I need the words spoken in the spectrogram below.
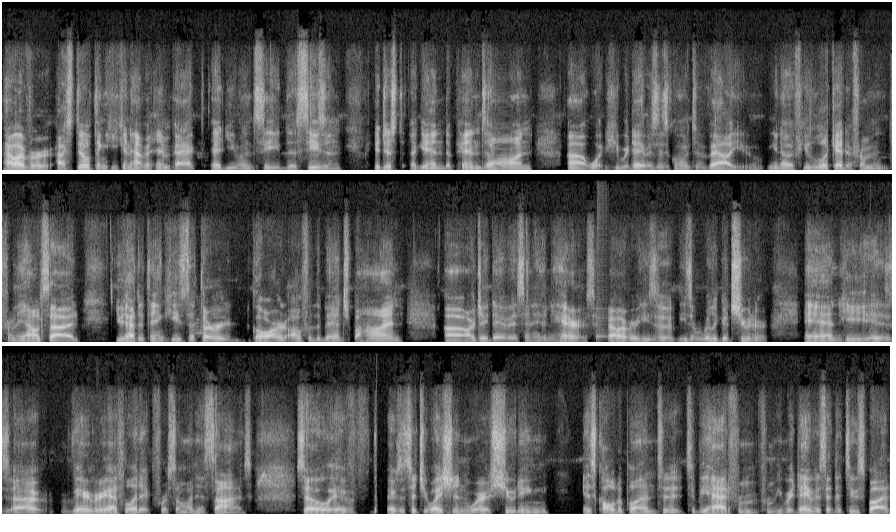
However, I still think he can have an impact at UNC this season. It just again depends on uh, what Hubert Davis is going to value. You know, if you look at it from from the outside, you'd have to think he's the third guard off of the bench behind uh, R.J. Davis and Anthony Harris. However, he's a he's a really good shooter, and he is uh, very very athletic for someone his size. So if there's a situation where shooting is called upon to to be had from from Hubert Davis at the two spot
